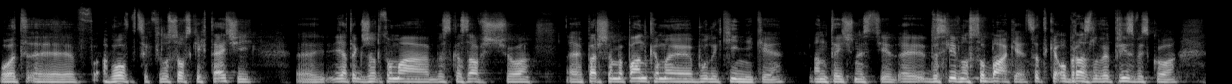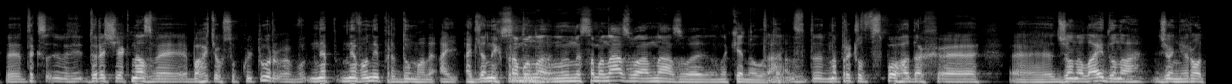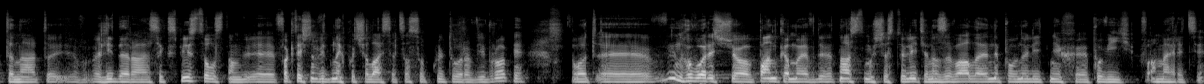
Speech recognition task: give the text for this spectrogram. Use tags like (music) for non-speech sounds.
от, е, або в цих філософських течій. Е, Я так жартома би сказав, що е, першими панками були кінніки античності, е, дослівно собаки. Це таке образливе прізвисько. Е, Так, до речі, як назви багатьох субкультур, не, не вони придумали, а, а для них Само, придумали. не сама назва, а назви накинули. Та, Так. Наприклад, в спогадах е, Джона Лайдона, Джонні Роттена, той, лідера Sex Pistols, там фактично від них почалася ця субкультура в Європі. От він говорить, що панками в 19 ще столітті називали неповнолітніх повій в Америці.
